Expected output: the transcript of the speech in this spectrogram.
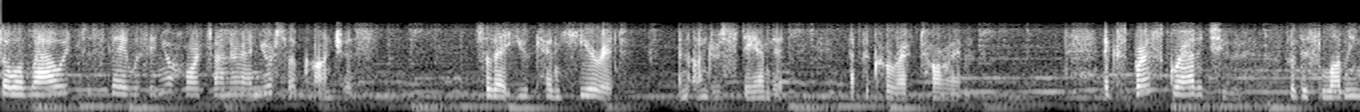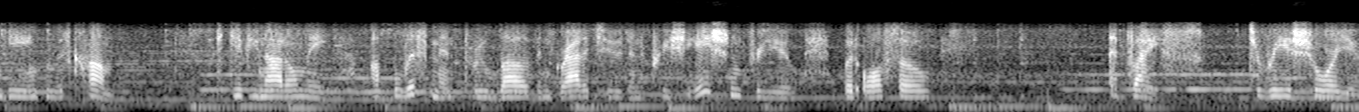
So allow it to stay within your heart center and your subconscious so that you can hear it and understand it at the correct time. Express gratitude for this loving being who has come to give you not only upliftment through love and gratitude and appreciation for you, but also advice to reassure you.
